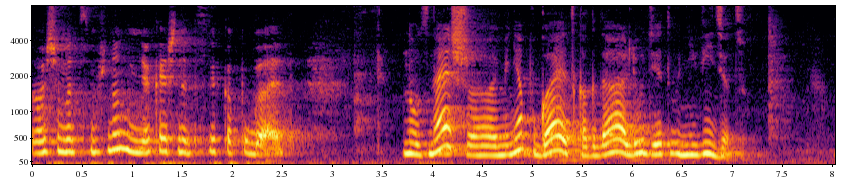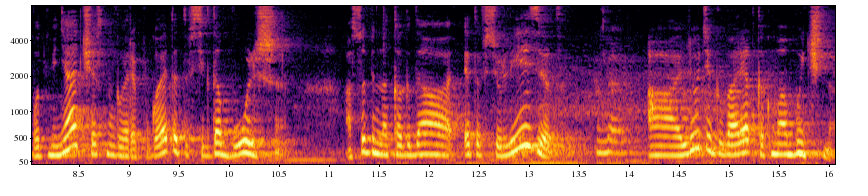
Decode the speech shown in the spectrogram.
В общем, это смешно, но меня, конечно, это слегка пугает. Ну, знаешь, э, меня пугает, когда люди этого не видят. Вот меня, честно говоря, пугает это всегда больше. Особенно, когда это все лезет, да. а люди говорят, как мы обычно.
